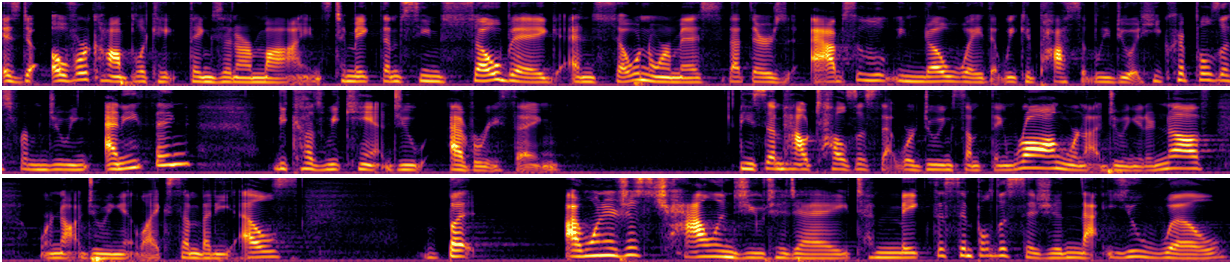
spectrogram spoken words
is to overcomplicate things in our minds, to make them seem so big and so enormous that there's absolutely no way that we could possibly do it. He cripples us from doing anything because we can't do everything. He somehow tells us that we're doing something wrong, we're not doing it enough, we're not doing it like somebody else. But I want to just challenge you today to make the simple decision that you will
